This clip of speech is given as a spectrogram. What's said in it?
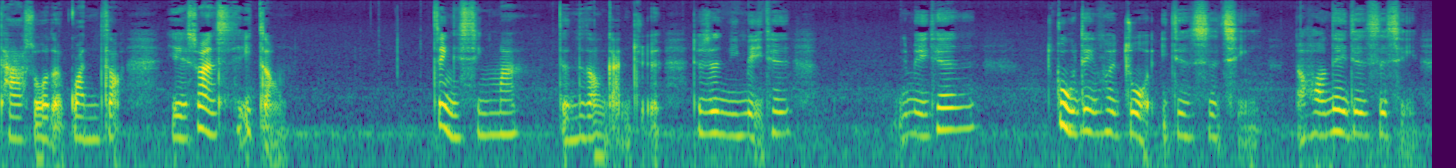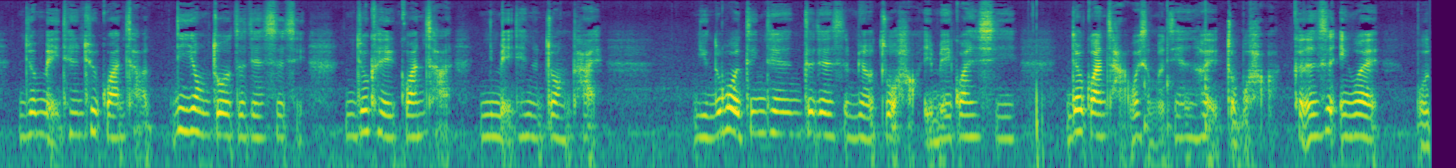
他说的关照，也算是一种静心吗的那种感觉？就是你每天。你每天固定会做一件事情，然后那件事情你就每天去观察，利用做这件事情，你就可以观察你每天的状态。你如果今天这件事没有做好也没关系，你就观察为什么今天会做不好，可能是因为我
